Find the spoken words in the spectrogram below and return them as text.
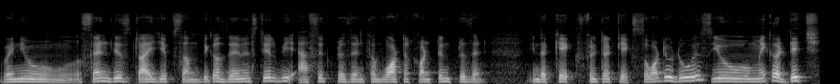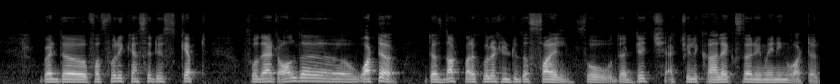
when you send this dry gypsum because there may still be acid present, some water content present in the cakes, filter cakes. So, what you do is you make a ditch where the phosphoric acid is kept so that all the water does not percolate into the soil. So, the ditch actually collects the remaining water.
